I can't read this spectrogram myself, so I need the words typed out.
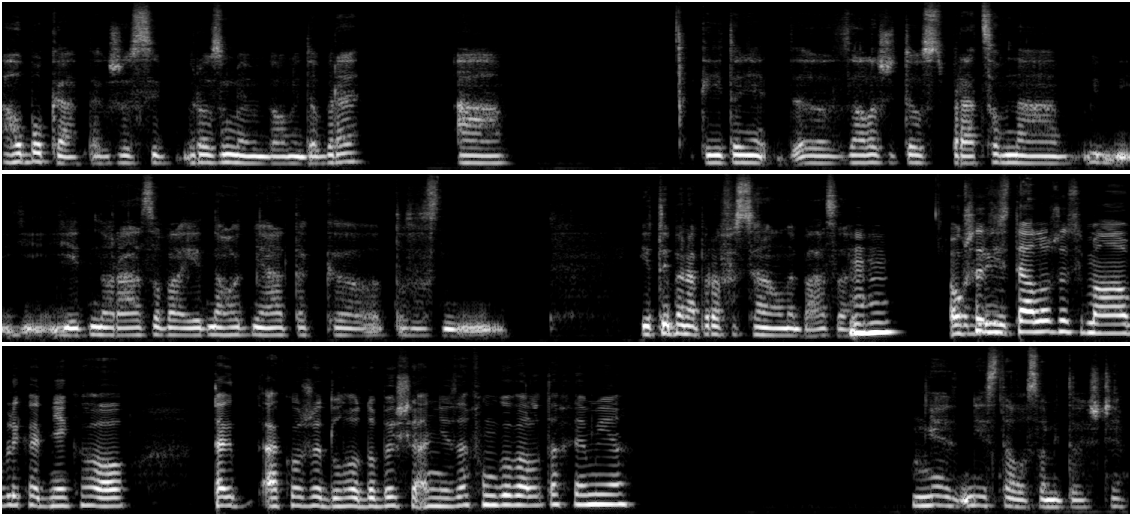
hlboká, takže si rozumiem veľmi dobre. A keď je to ne, e, záležitosť pracovná, jednorázová, jednoho dňa, tak e, to zase je to iba na profesionálnej báze. Mm-hmm. A už sa ti stalo, že si mala oblikať niekoho tak akože dlhodobejšie a nezafungovala tá chémia? Nie, nestalo sa mi to ešte.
